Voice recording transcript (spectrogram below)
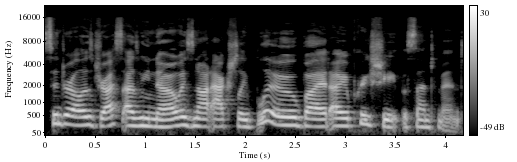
Cinderella's dress, as we know, is not actually blue, but I appreciate the sentiment.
